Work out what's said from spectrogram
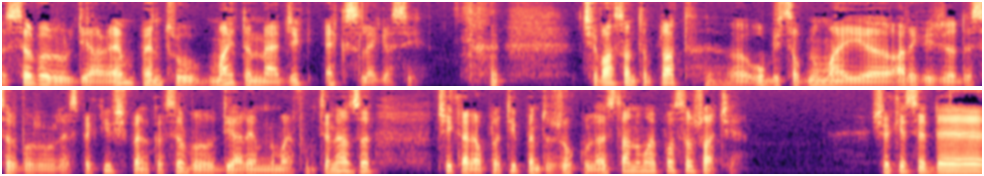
serverul DRM pentru Might and Magic X Legacy. Ceva s-a întâmplat, uh, Ubisoft nu mai uh, are grijă de serverul respectiv și pentru că serverul DRM nu mai funcționează, cei care au plătit pentru jocul ăsta nu mai pot să-l joace. Și o chestie de,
